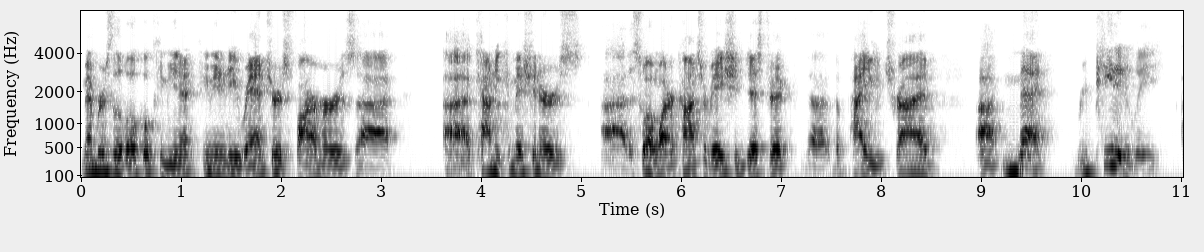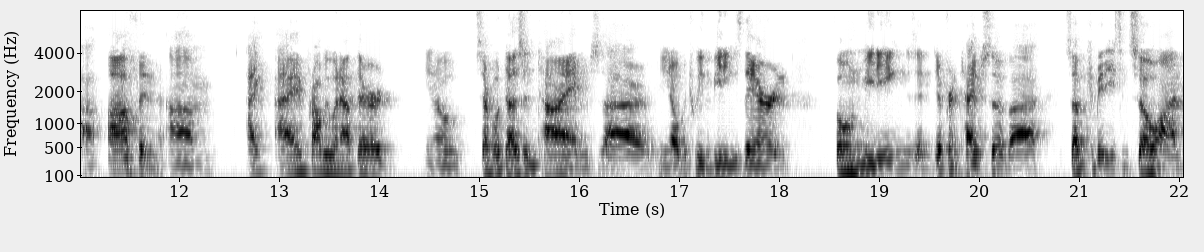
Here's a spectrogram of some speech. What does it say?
members of the local community, community ranchers, farmers, uh, uh, county commissioners, uh, the Soil and Water Conservation District, the, the Paiute tribe, uh, met repeatedly, uh, often. Um, I, I probably went out there, you know, several dozen times, uh, you know, between the meetings there and phone meetings and different types of subcommittees and so on.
